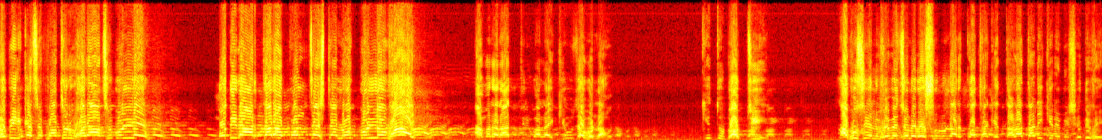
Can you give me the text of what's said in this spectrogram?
নবীর কাছে পাথর ভরা আছে বলল, মদিনার তারা পঞ্চাশটা লোক বলল, ভাই, আমরা রাত্রিবেলায় কেউ যাব না। কিন্তু বাপজি, আবু জেহেল ভেবেছিল রসুল্লাহর কথাকে তাড়াতাড়ি করে মিশে দেবে।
